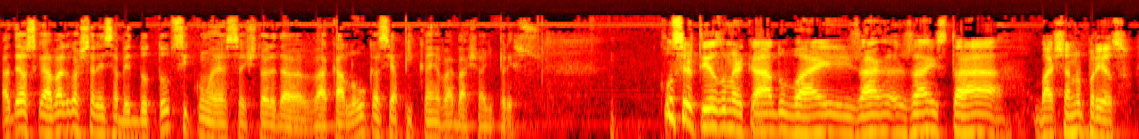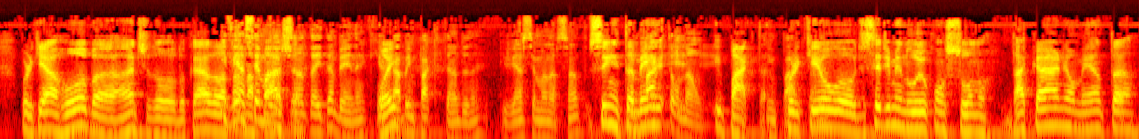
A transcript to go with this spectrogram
Adelso Carvalho, gostaria de saber, doutor, se com essa história da vaca louca, se a picanha vai baixar de preço? Com certeza o mercado vai, já, já está baixando o preço. Porque a arroba, antes do, do caso, ela E vem tá a Semana faixa. Santa aí também, né? Que Oi? acaba impactando, né? E vem a Semana Santa. Sim, também. Impacta ou não? Impacta. Impacta, porque né? o, você diminui o consumo da carne, aumenta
